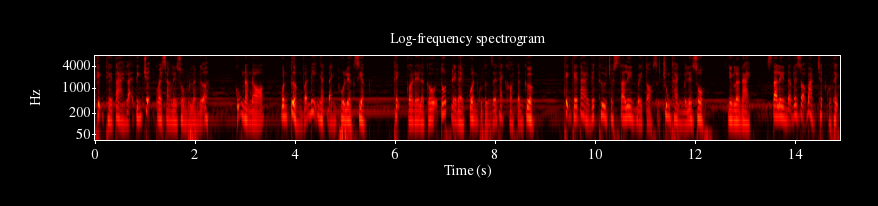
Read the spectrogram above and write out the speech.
Thịnh Thế Tài lại tính chuyện quay sang Liên Xô một lần nữa. Cũng năm đó, quân Tưởng vẫn bị Nhật đánh thua liềng xiềng. Thịnh coi đây là cơ hội tốt để đẩy quân của Tưởng Giới Thạch khỏi Tân Cương. Thịnh Thế Tài viết thư cho Stalin bày tỏ sự trung thành với Liên Xô. Nhưng lần này, Stalin đã biết rõ bản chất của Thịnh.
